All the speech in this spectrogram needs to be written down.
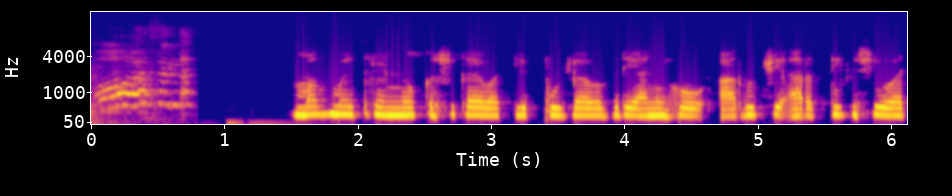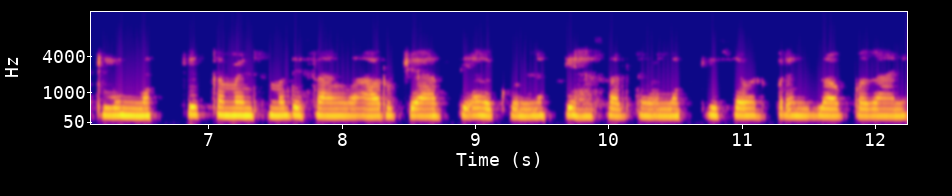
ओ, संध्या- मग मैत्रिणींनो कशी काय वाटली पूजा वगैरे आणि हो आरूची आरती कशी वाटली नक्की कमेंट्समध्ये सांगा आरूची आरती ऐकून नक्की हसाल तुम्ही नक्की शेवटपर्यंत ब्लॉग बघा आणि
